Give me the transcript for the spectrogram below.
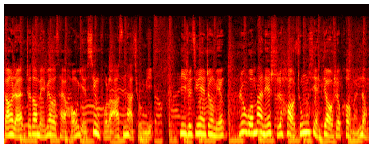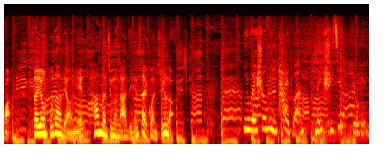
当然，这道美妙的彩虹也幸福了阿森纳球迷。历史经验证明，如果曼联十号中线吊射破门的话，再用不到两年，他们就能拿联赛冠军了。因为生命太短，没时间留给遗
